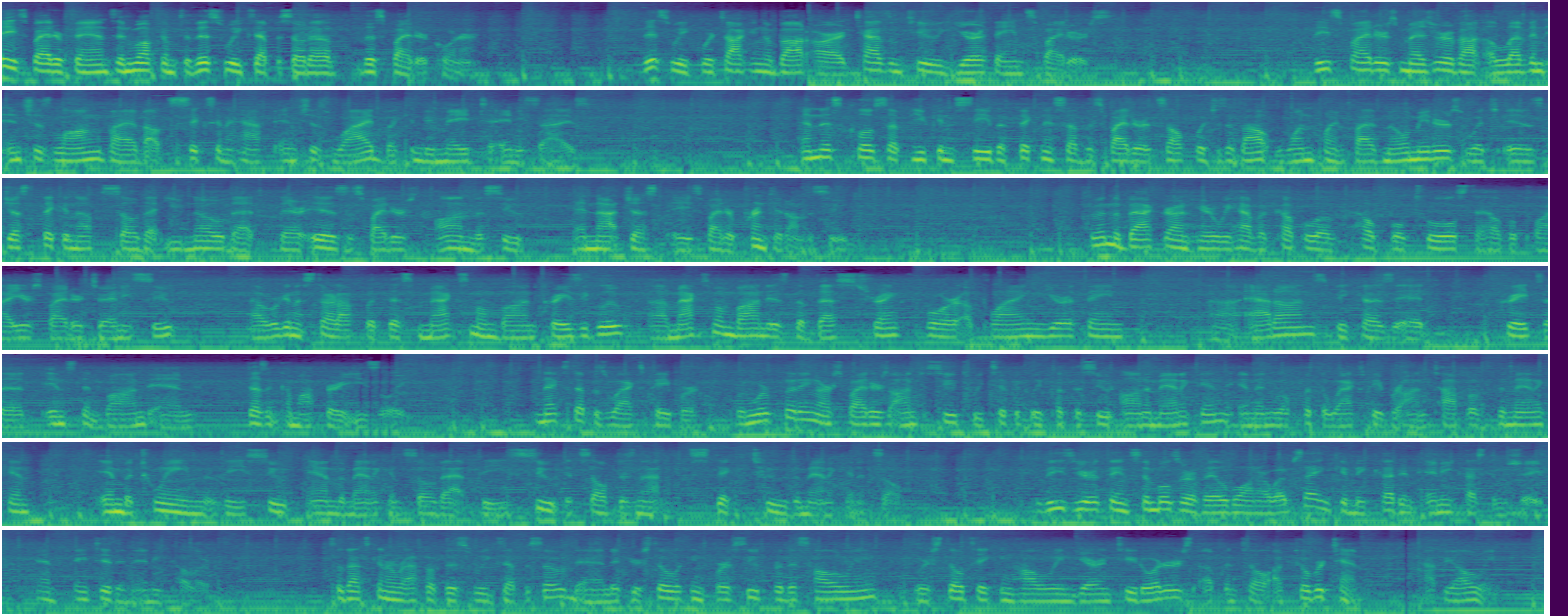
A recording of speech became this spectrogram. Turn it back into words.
Hey, Spider fans, and welcome to this week's episode of The Spider Corner. This week we're talking about our TASM 2 urethane spiders. These spiders measure about 11 inches long by about 6.5 inches wide, but can be made to any size. In this close-up you can see the thickness of the spider itself, which is about 1.5 millimeters, which is just thick enough so that you know that there is a spider on the suit and not just a spider printed on the suit. So in the background here we have a couple of helpful tools to help apply your spider to any suit. Uh, we're going to start off with this Maximum Bond Krazy Glue. Uh, Maximum Bond is the best strength for applying urethane uh, add-ons because it creates an instant bond and doesn't come off very easily. Next up is wax paper. When we're putting our spiders onto suits, we typically put the suit on a mannequin and then we'll put the wax paper on top of the mannequin in between the suit and the mannequin so that the suit itself does not stick to the mannequin itself. These urethane symbols are available on our website and can be cut in any custom shape and painted in any color. So that's going to wrap up this week's episode, and if you're still looking for a suit for this Halloween, we're still taking Halloween guaranteed orders up until October 10th. Happy Halloween.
